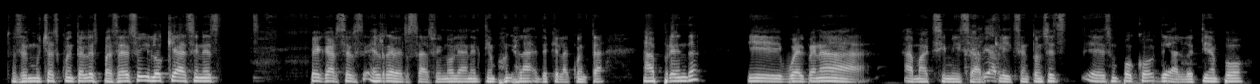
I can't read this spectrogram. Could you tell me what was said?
Entonces muchas cuentas les pasa eso y lo que hacen es pegarse el, reversazo y no le dan el tiempo de, que la cuenta aprenda y vuelven a, a maximizar clics. Entonces es un poco de darle tiempo,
